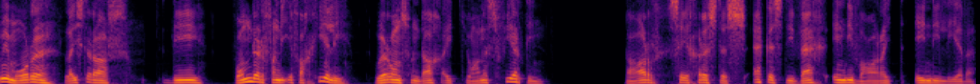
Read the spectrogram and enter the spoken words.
Goeiemôre luisteraars. Die wonder van die evangelie hoor ons vandag uit Johannes 14. Daar sê Christus: Ek is die weg en die waarheid en die lewe.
